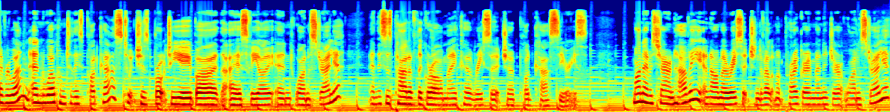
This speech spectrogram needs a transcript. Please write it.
everyone, and welcome to this podcast, which is brought to you by the ASVO and Wine Australia. And this is part of the Grower Maker Researcher podcast series. My name is Sharon Harvey, and I'm a Research and Development Program Manager at Wine Australia,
